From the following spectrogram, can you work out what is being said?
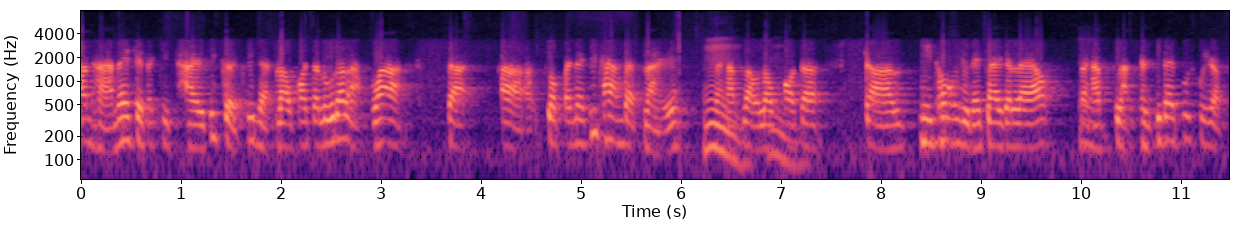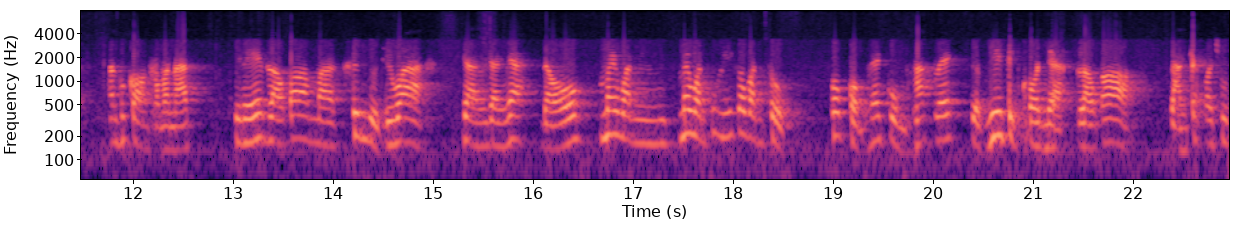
ปัญหาในเศรษฐกิจไทยที่เกิดขึ้นเนี่ยเราพอจะรู้แล้วล่ะว่าจะ อ่าจบไปในทิศทางแบบไหนนะครับอืมเราเราอืมพอจะจะมีธงอยู่ในใจกันแล้วนะครับ หลังจากที่ได้พูดคุยกับท่านผู้กองธรรมนัฐทีนี้เราก็มาขึ้นอยู่ที่ว่าอย่างอย่างเนี้ยเดี๋ยวไม่วันไม่วันพรุ่งนี้ก็วันศุกร์พวกผมในกลุ่มพักเล็กเกือบยี่สิบคนเนี่ย เราก็หลังจากประชุม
